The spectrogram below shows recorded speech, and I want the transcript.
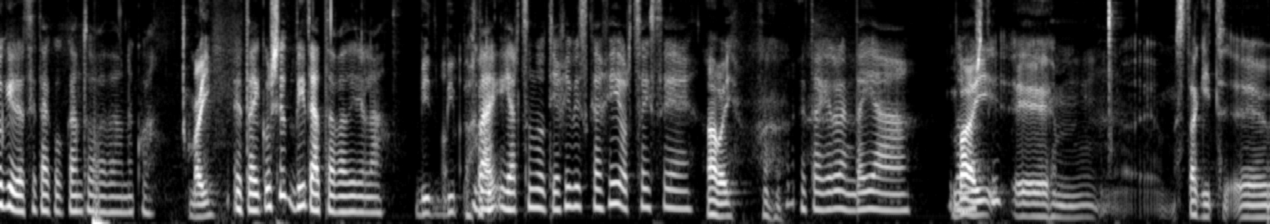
Zuk idatzitako kantua bada honakoa. Bai, Eta ikusi dut bi data badirela. bi, bi, Bai, jartzen dut Egi Bizkaji, hortzaize Ah, bai. eta gero endaia Bai, eh, ez dakit, eh,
